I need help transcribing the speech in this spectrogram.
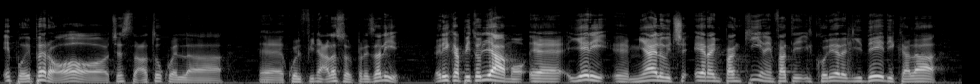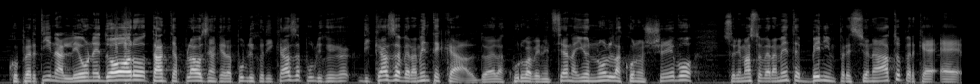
e poi però c'è stato quella, eh, quel finale a sorpresa lì. Ricapitoliamo, eh, ieri eh, Mihailovic era in panchina, infatti il Corriere gli dedica la copertina Leone d'Oro, tanti applausi anche dal pubblico di casa, pubblico di casa veramente caldo, eh, la curva veneziana. Io non la conoscevo, sono rimasto veramente ben impressionato perché è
